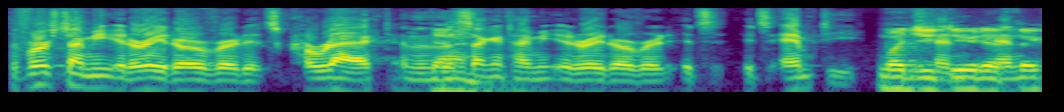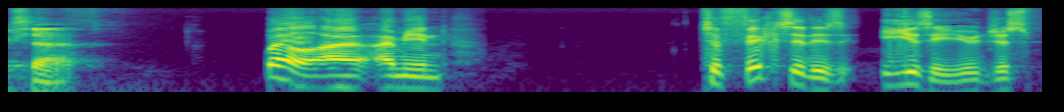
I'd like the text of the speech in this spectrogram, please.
the first time you iterate over it, it's correct, and then the second time you iterate over it, it's it's empty. What'd you And- do to and- fix that? Well, I, I mean, to fix it is easy. You just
